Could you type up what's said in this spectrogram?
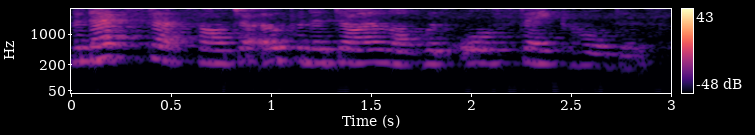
The next steps are to open a dialogue with all stakeholders,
